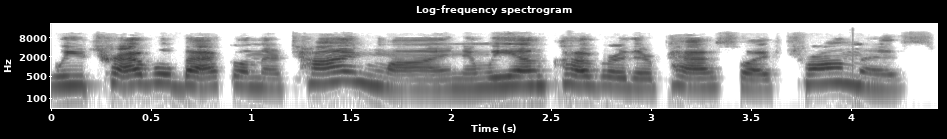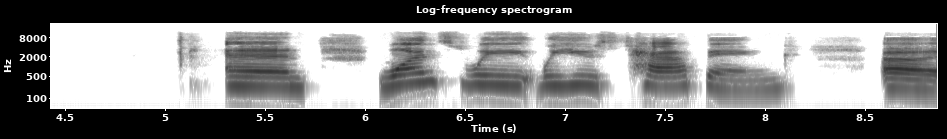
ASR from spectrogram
we travel back on their timeline and we uncover their past life traumas. And once we we use tapping uh,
